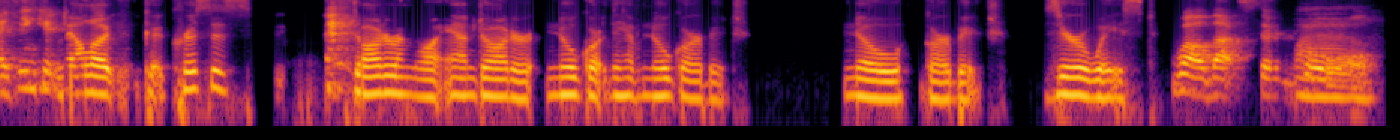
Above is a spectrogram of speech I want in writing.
I think it. Mela, C- Chris's daughter-in-law and daughter, no gar- they have no garbage. No garbage. Zero waste. Well, that's their Wow. goal.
